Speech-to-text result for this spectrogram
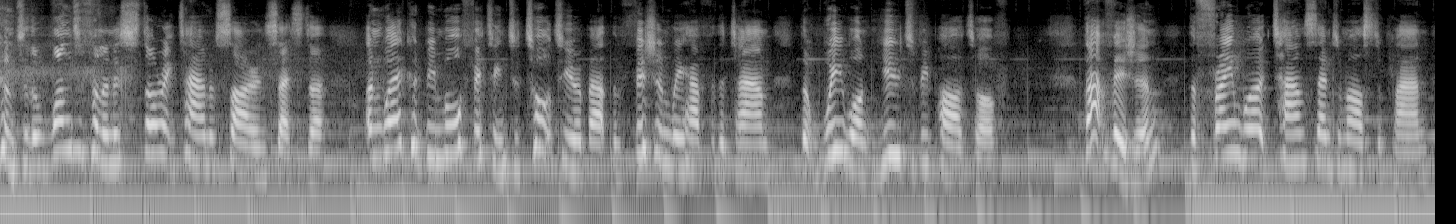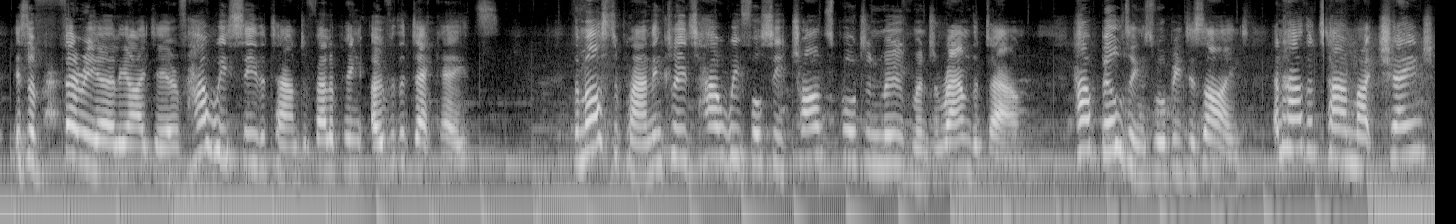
Welcome to the wonderful and historic town of Cirencester. And where could be more fitting to talk to you about the vision we have for the town that we want you to be part of? That vision, the Framework Town Centre Master Plan, is a very early idea of how we see the town developing over the decades. The master plan includes how we foresee transport and movement around the town, how buildings will be designed, and how the town might change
